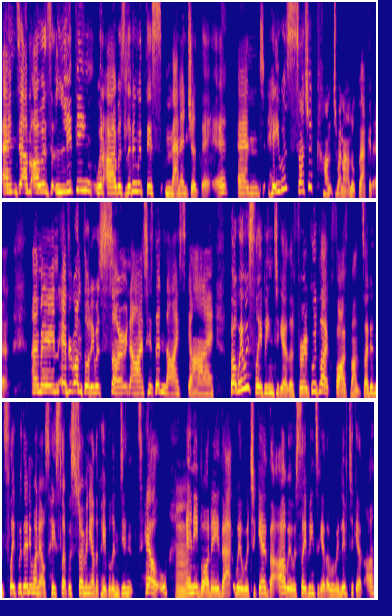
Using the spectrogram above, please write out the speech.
And um, I was living when I was living with this manager there, and he was such a cunt when I look back at it. I mean, everyone thought he was so nice. He's the nice guy. But we were sleeping together for a good like five months. I didn't sleep with anyone else. He slept with so many other people and didn't tell Mm. anybody that we were together. We were sleeping together when we lived together.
